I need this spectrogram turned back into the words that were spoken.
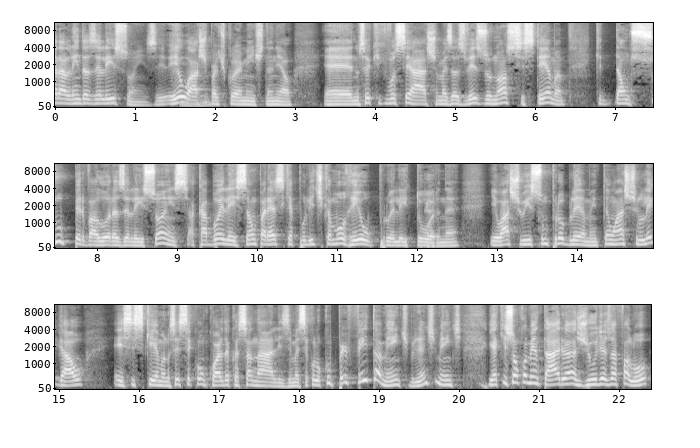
para além das eleições. Eu uhum. acho particularmente, Daniel, é, não sei o que você acha, mas às vezes o nosso sistema, que dá um super valor às eleições, acabou a eleição, parece que a política morreu para o eleitor, é. né? Eu acho isso um problema. Então, acho legal esse esquema. Não sei se você concorda com essa análise, mas você colocou perfeitamente, brilhantemente. E aqui só um comentário, a Júlia já falou,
